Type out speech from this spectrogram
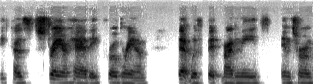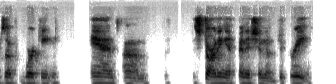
because Strayer had a program that would fit my needs in terms of working and um, starting and finishing a degree.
